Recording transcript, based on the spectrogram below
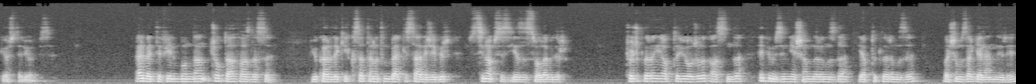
gösteriyor bize. Elbette film bundan çok daha fazlası. Yukarıdaki kısa tanıtım belki sadece bir sinopsis yazısı olabilir. Çocukların yaptığı yolculuk aslında hepimizin yaşamlarımızda yaptıklarımızı, başımıza gelenleri,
